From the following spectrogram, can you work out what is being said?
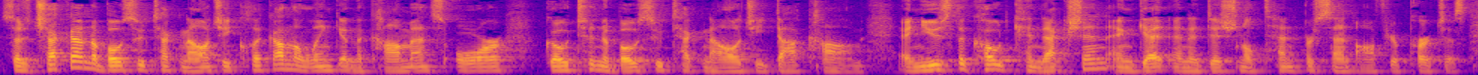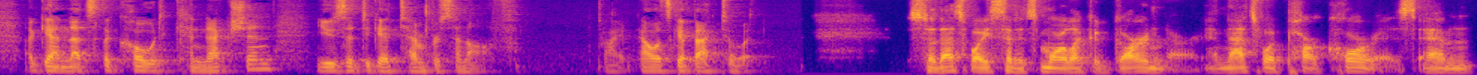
So to check out Naboso Technology, click on the link in the comments or go to nabosotechnology.com and use the code connection and get an additional 10% off your purchase. Again, that's the code connection. Use it to get 10% off. All right, now let's get back to it. So that's why he said it's more like a gardener, and that's what parkour is. And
